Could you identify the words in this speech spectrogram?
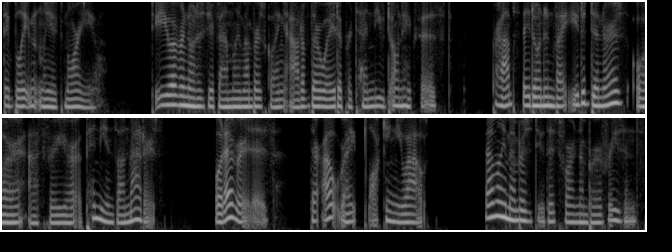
they blatantly ignore you. Do you ever notice your family members going out of their way to pretend you don't exist? Perhaps they don't invite you to dinners or ask for your opinions on matters. Whatever it is, they're outright blocking you out. Family members do this for a number of reasons.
